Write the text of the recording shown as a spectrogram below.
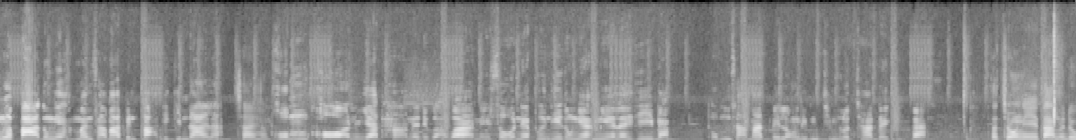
เมื่อป่าตรงเนี้ยมันสามารถเป็นป่าที่กินได้แล้ว ใช่ครับ ผมขออนุญาตถามเลยดีกว่าว่าในโซนเนี้ยพื้นที่ตรงเนี้ยมีอะไรที่แบบผมสามารถไปลองลิ้มชิมรสชาติได้อีกบ้าง ถ้าช่วงนี้ตามฤดู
